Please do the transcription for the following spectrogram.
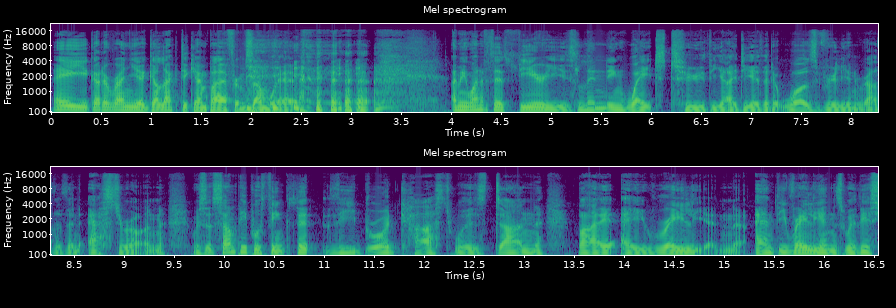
Hey, you got to run your galactic empire from somewhere. I mean, one of the theories lending weight to the idea that it was Vrillon rather than Asteron was that some people think that the broadcast was done by a Raelian, and the Raelians were this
